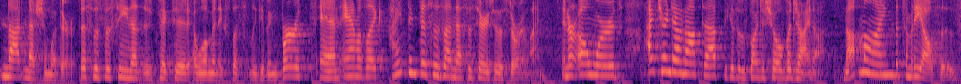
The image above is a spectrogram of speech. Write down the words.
not meshing with her. This was the scene that depicted a woman explicitly giving birth, and Anne was like, I think this is unnecessary to the storyline. In her own words, I turned down Knocked Up because it was going to show a vagina. Not mine, but somebody else's.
